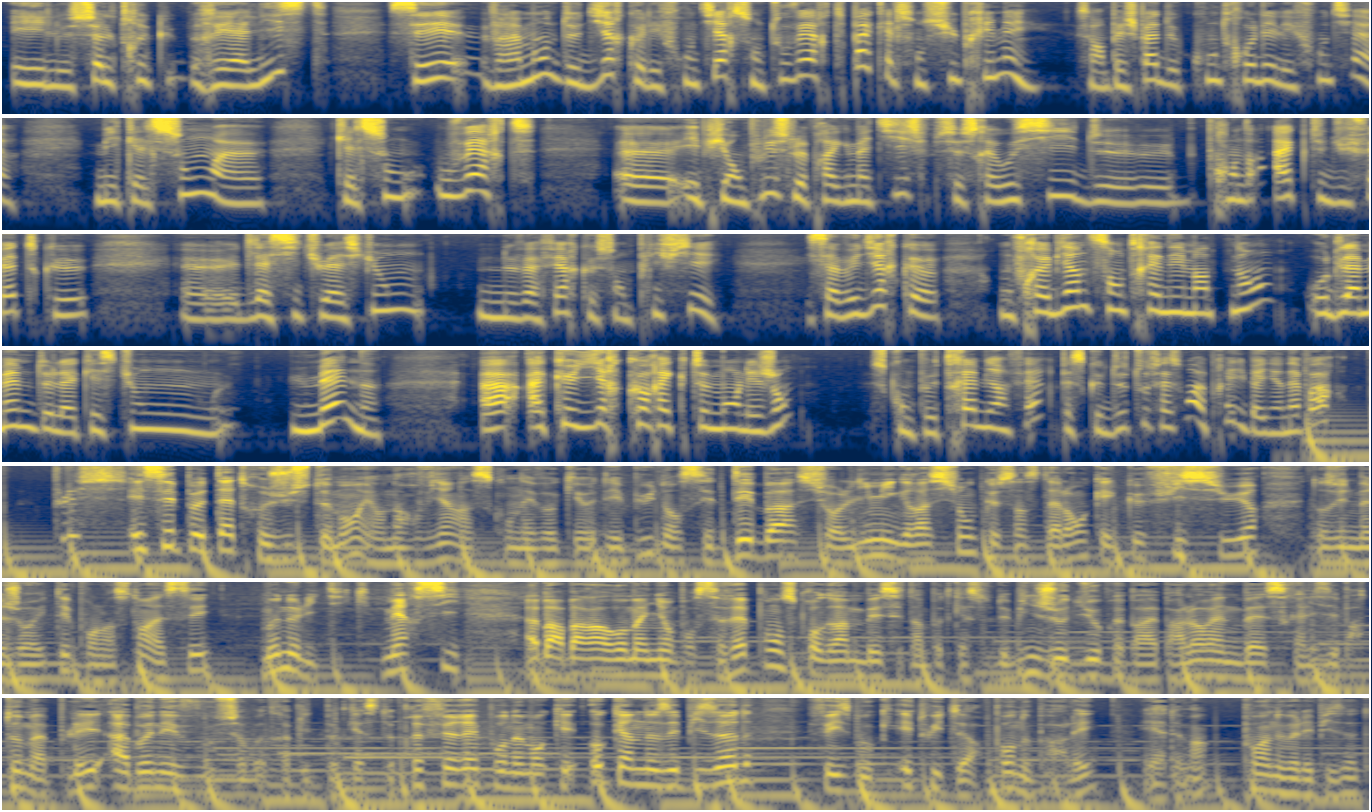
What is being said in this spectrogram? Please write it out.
Et le seul truc réaliste, c'est vraiment de dire que les frontières sont ouvertes, pas qu'elles sont supprimées. Ça n'empêche pas de contrôler les frontières, mais qu'elles sont, euh, sont ouvertes. Euh, et puis en plus, le pragmatisme, ce serait aussi de prendre acte du fait que de la situation ne va faire que s'amplifier. Ça veut dire qu'on ferait bien de s'entraîner maintenant, au-delà même de la question humaine, à accueillir correctement les gens, ce qu'on peut très bien faire, parce que de toute façon, après, il va y en avoir plus. Et c'est peut-être justement, et on en revient à ce qu'on évoquait au début, dans ces débats sur l'immigration que s'installeront quelques fissures dans une majorité pour l'instant assez monolithique. Merci à Barbara Romagnan pour ses réponses. Programme B, c'est un podcast de Binge Audio préparé par Lauren Bess, réalisé par Thomas Play. Abonnez-vous sur votre appli de podcast préféré pour ne manquer aucun de nos épisodes, Facebook et Twitter pour nous parler, et à demain pour un nouvel épisode.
